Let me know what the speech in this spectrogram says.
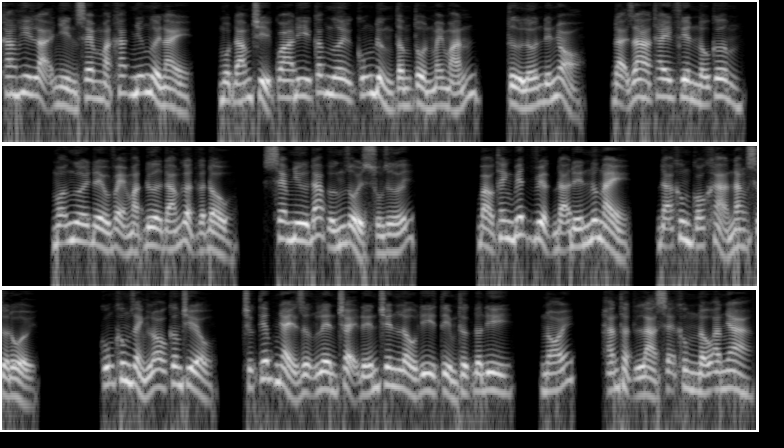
Khang Hy lại nhìn xem mặt khác những người này, một đám chỉ qua đi các ngươi cũng đừng tâm tồn may mắn, từ lớn đến nhỏ, đại gia thay phiên nấu cơm. Mọi người đều vẻ mặt đưa đám gật gật đầu, xem như đáp ứng rồi xuống dưới. Bảo Thanh biết việc đã đến nước này, đã không có khả năng sửa đổi. Cũng không rảnh lo cơm chiều, trực tiếp nhảy dựng lên chạy đến trên lầu đi tìm thực đơn đi, nói, hắn thật là sẽ không nấu ăn nha.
